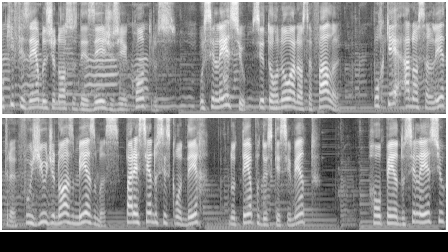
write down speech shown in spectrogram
O que fizemos de nossos desejos de encontros? O silêncio se tornou a nossa fala? Por que a nossa letra fugiu de nós mesmas, parecendo se esconder no tempo do esquecimento? Rompendo o silêncio,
